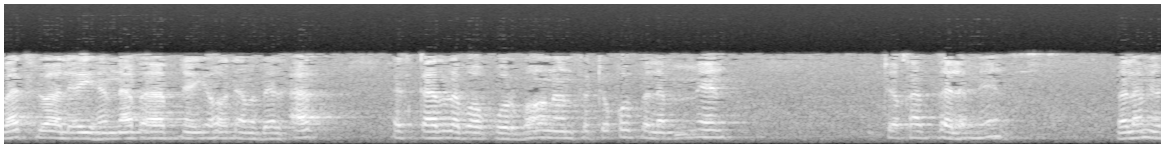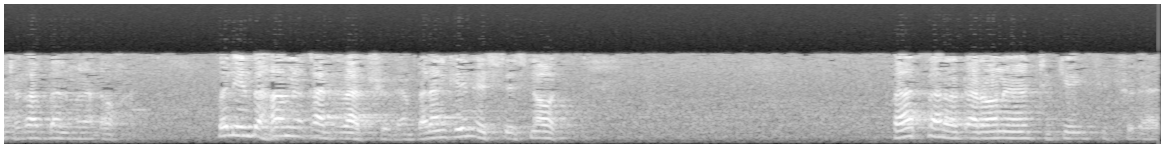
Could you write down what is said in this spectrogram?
وطلو علیهم نبع ابن آدم بالحق از قربا قربانا فتقبل من تقبل من ولم یتقبل من الاخر ولی این به همین قدر رد شدن برای اینکه این استثناء بعد برادران تیکه شده؟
